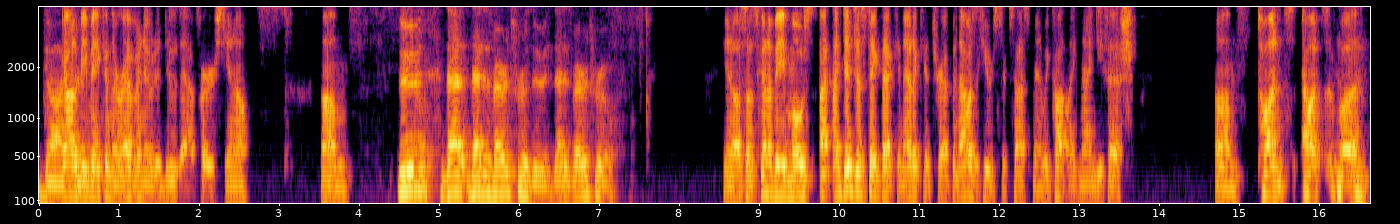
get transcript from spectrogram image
Gotcha. got to be making the revenue to do that first. You know. Um, dude. That that is very true, dude. That is very true. You know, so it's going to be most. I, I did just take that Connecticut trip, and that was a huge success, man. We caught like 90 fish. Um, tons, tons of uh, Mhm.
